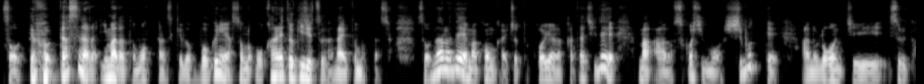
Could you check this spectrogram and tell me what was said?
そう。でも出すなら今だと思ったんですけど、僕にはそのお金と技術がないと思ったんですよ。そう。なので、まあ、今回ちょっとこういうような形で、まあ、あの少しもう絞ってあのローンチすると。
